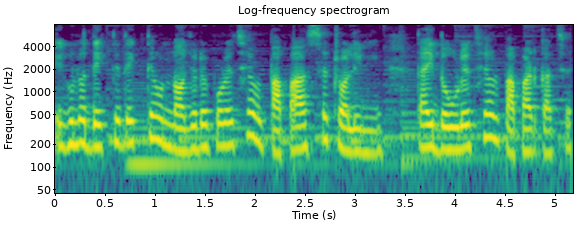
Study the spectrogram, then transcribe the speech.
এগুলো দেখতে দেখতে ওর নজরে পড়েছে, ওর পাপা আসছে ট্রলি নিয়ে। তাই দৌড়েছে ওর পাপার কাছে।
